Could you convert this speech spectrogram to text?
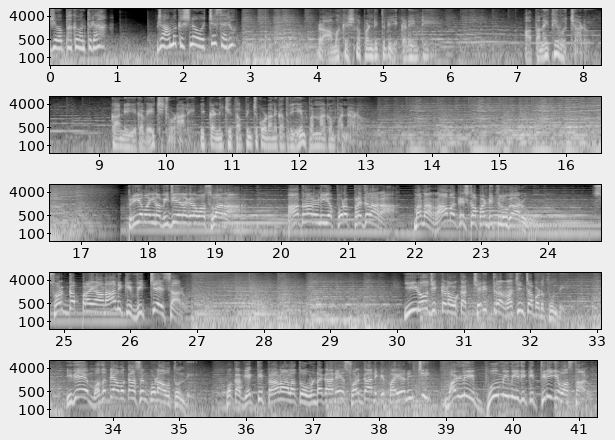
అయ్యో భగవంతుడా రామకృష్ణ వచ్చేశారు. రామకృష్ణ పండితుడు ఇక్కడేంటి? అతనైతే వచ్చాడు. కానీ ఇక వేచి చూడాలి. ఇక్కడి నుంచి తప్పించుకోవడానికి అతను ఏం పన్నాగం పన్నాడు? ప్రియమైన విజయనగర వాసులారా ఆధారణీయ పుర ప్రజలారా మన రామకృష్ణ పండితులు గారు స్వర్గ ప్రయాణానికి విచ్చేశారు. ఈ రోజు ఇక్కడ ఒక చరిత్ర రచించబడుతుంది. ఇదే మొదటి అవకాశం కూడా అవుతుంది. ఒక వ్యక్తి ప్రాణాలతో ఉండగానే స్వర్గానికి పయనించి మళ్ళీ భూమి మీదికి తిరిగి వస్తారు.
